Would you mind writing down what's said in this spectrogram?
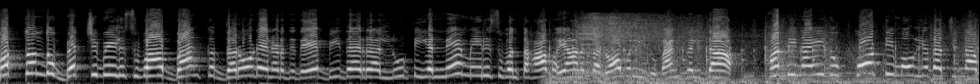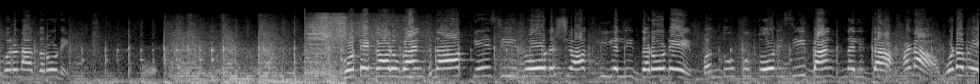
ಮತ್ತೊಂದು ಬೆಚ್ಚಿ ಬೀಳಿಸುವ ಬ್ಯಾಂಕ್ ದರೋಡೆ ನಡೆದಿದೆ. ಬೀದರ್ ಲೂಟಿಯನ್ನೇ ಮೀರಿಸುವಂತಹ ಭಯಾನಕ ರಾಬರಿ ಇದು. ಬ್ಯಾಂಕ್ನಲ್ಲಿದ್ದ ಹದಿನೈದು ಕೋಟಿ ಮೌಲ್ಯದ ಚಿನ್ನಾಭರಣ ದರೋಡೆ. ಕೋಟೆಕಾರು ಬ್ಯಾಂಕ್ನ ಕೆಸಿ ರೋಡ್ ಶಾಖೆಯಲ್ಲಿ ದರೋಡೆ. ಬಂದೂಕು ತೋರಿಸಿ ಬ್ಯಾಂಕ್ನಲ್ಲಿದ್ದ ಹಣ ಒಡವೆ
